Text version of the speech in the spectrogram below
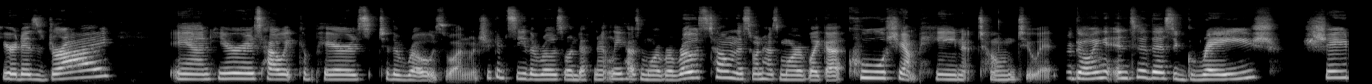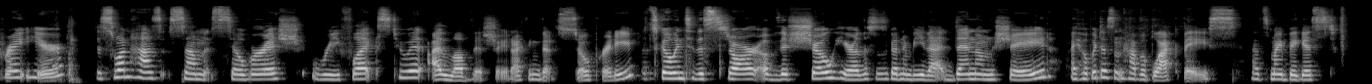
here it is dry, and here is how it compares to the rose one, which you can see the rose one definitely has more of a rose tone. This one has more of like a cool champagne tone to it. We're going into this grayish shade right here. This one has some silverish reflex to it. I love this shade. I think that's so pretty. Let's go into the star of the show here. This is going to be that denim shade. I hope it doesn't have a black base. That's my biggest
